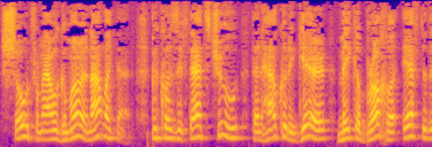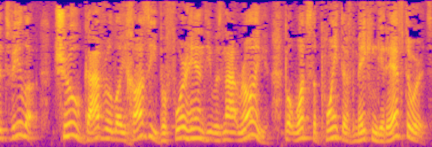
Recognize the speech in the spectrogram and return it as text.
showed from our Gemara not like that. Because if that's true, then how could a ger make a bracha after the tefillah? True, Gavra loichazi, beforehand he was not roy. But what's the point of making it afterwards?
